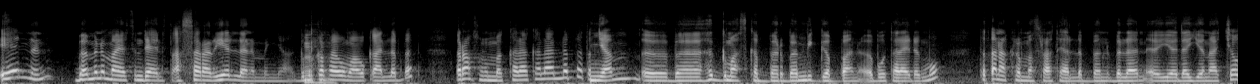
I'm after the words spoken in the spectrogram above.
ይሄንን በምንም አይነት እንዲህ አይነት አሰራር የለንም። እኛ ግብር ከፋዩ ማወቅ አለበት፣ ራሱንም መከላከል አለበት። እኛም በህግ ማስከበር በሚገባን ቦታ ላይ ደግሞ ተጠናክረን መስራት ያለብን ብለን የለየናቸው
